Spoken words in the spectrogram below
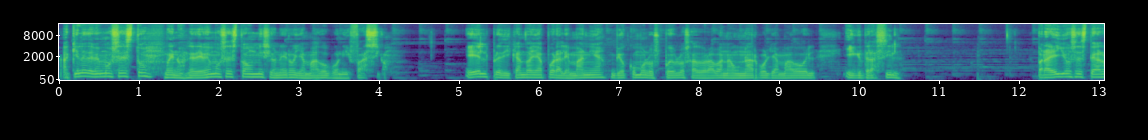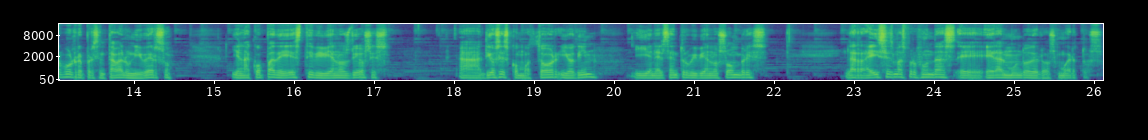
¿A quién le debemos esto? Bueno, le debemos esto a un misionero llamado Bonifacio. Él, predicando allá por Alemania, vio cómo los pueblos adoraban a un árbol llamado el Yggdrasil. Para ellos este árbol representaba el universo, y en la copa de este vivían los dioses, dioses como Thor y Odín, y en el centro vivían los hombres. Las raíces más profundas eh, era el mundo de los muertos.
